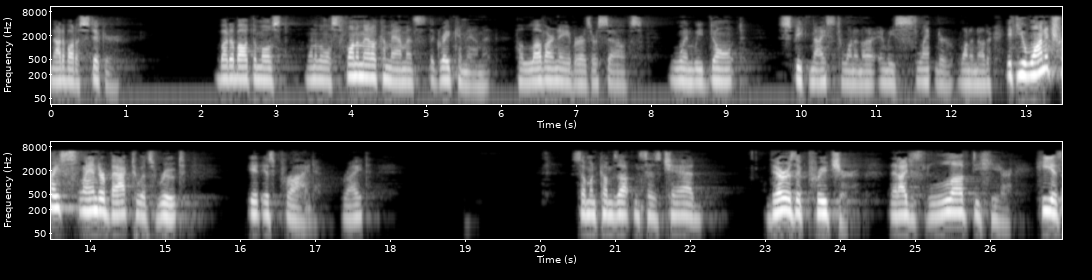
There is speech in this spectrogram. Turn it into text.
not about a sticker, but about the most one of the most fundamental commandments, the great commandment, to love our neighbor as ourselves when we don't speak nice to one another and we slander one another. If you want to trace slander back to its root, it is pride, right? Someone comes up and says, Chad, there is a preacher that I just love to hear. He is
